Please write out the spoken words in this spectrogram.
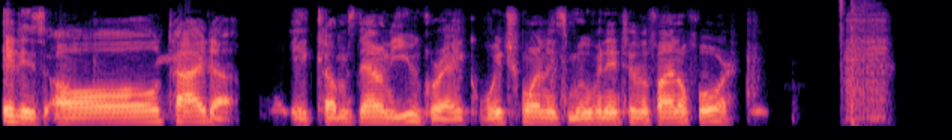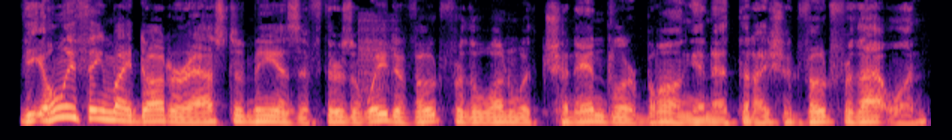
It is all tied up. It comes down to you, Greg. Which one is moving into the final four? The only thing my daughter asked of me is if there's a way to vote for the one with Chandler Bong in it, that I should vote for that one.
